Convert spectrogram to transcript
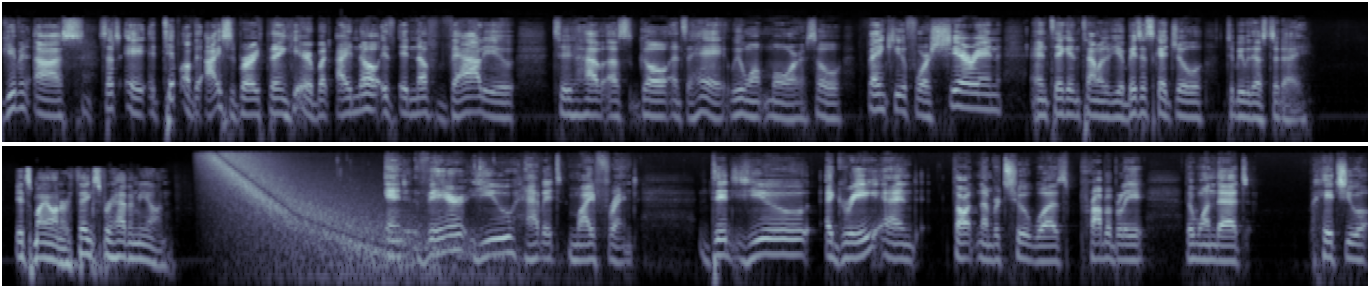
giving us such a, a tip of the iceberg thing here. But I know it's enough value to have us go and say, hey, we want more. So, thank you for sharing and taking time out of your busy schedule to be with us today. It's my honor. Thanks for having me on. And there you have it, my friend. Did you agree? And thought number two was probably the one that hit you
